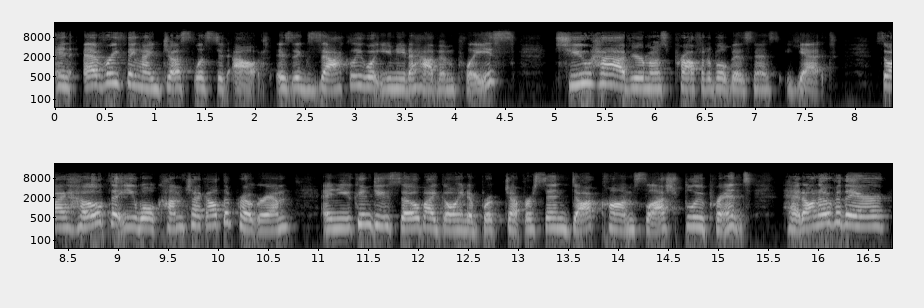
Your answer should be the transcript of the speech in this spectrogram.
And everything I just listed out is exactly what you need to have in place to have your most profitable business yet. So I hope that you will come check out the program and you can do so by going to brookejefferson.com slash blueprint. Head on over there.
